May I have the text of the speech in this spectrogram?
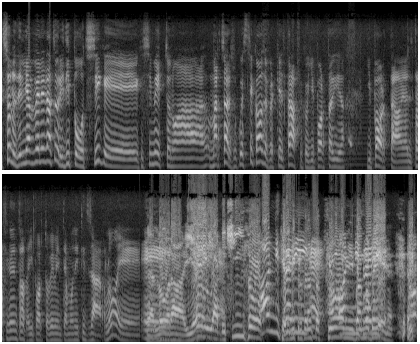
sono degli avvelenatori di pozzi che, che si mettono a marciare su queste cose perché il traffico gli porta via- gli porta il traffico di entrata gli porta ovviamente a monetizzarlo e, E allora EA ha eh, deciso ogni che tre le righe, microtransazioni eh, ogni vanno tre righe- bene. no,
